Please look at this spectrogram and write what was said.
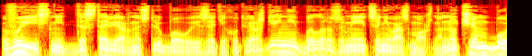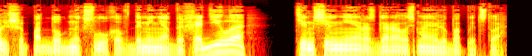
Выяснить достоверность любого из этих утверждений было, разумеется, невозможно, но чем больше подобных слухов до меня доходило, тем сильнее разгоралось мое любопытство.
